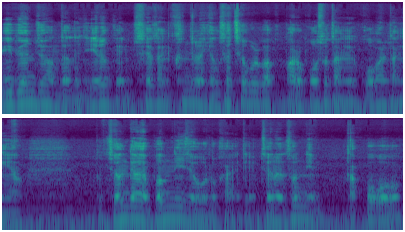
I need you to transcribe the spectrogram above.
위변주 한다든지 이런 게 세상에 큰일 나 형사처벌 받고 바로 고소당해요. 고발당해요. 정당한 법리적으로 가야 돼요. 저는 손님 딱 보고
